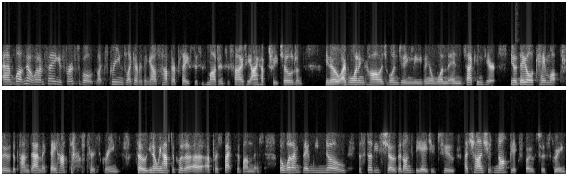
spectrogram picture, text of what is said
Um, well, no, what I'm saying is, first of all, like screens, like everything else, have their place. This is modern society. I have three children. You know, I've one in college, one doing leaving, and one in second year. You know, they all came up through the pandemic. They have to have their screens. So, you know, we have to put a, a perspective on this. But what I'm saying, we know the studies show that under the age of two, a child should not be exposed to a screen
